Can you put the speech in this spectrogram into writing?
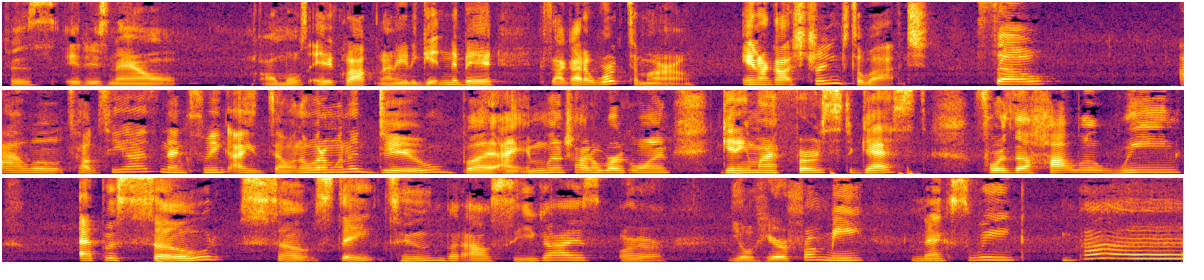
because it is now almost eight o'clock and I need to get into bed because I gotta work tomorrow and I got streams to watch. So, I will talk to you guys next week. I don't know what I'm going to do, but I am going to try to work on getting my first guest for the Halloween episode. So stay tuned, but I'll see you guys or you'll hear from me next week. Bye.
